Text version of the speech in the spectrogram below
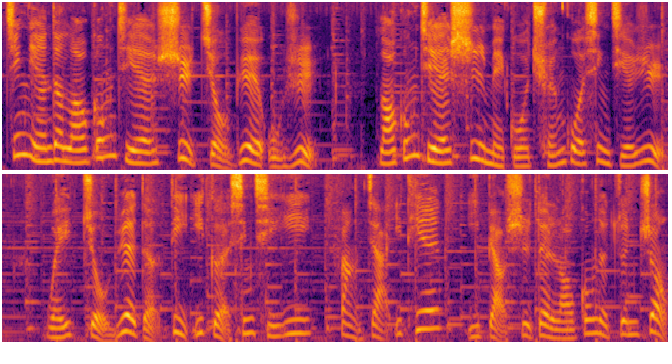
今年的劳工节是九月五日。劳工节是美国全国性节日，为九月的第一个星期一，放假一天，以表示对劳工的尊重。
